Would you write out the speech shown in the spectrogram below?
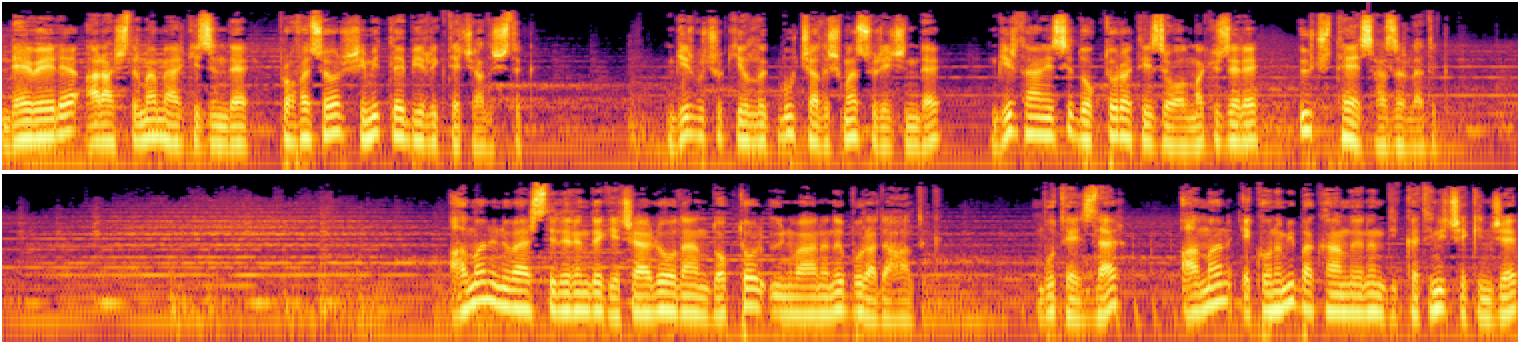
DVL Araştırma Merkezi'nde Profesör Schmidt'le birlikte çalıştık. Bir buçuk yıllık bu çalışma sürecinde bir tanesi doktora tezi olmak üzere üç tez hazırladık. Alman üniversitelerinde geçerli olan doktor ünvanını burada aldık. Bu tezler, Alman Ekonomi Bakanlığı'nın dikkatini çekince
